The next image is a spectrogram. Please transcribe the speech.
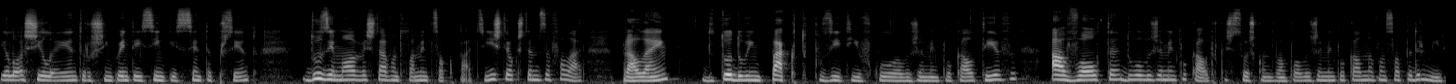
ele oscila entre os 55% e 60%, dos imóveis estavam totalmente desocupados. E isto é o que estamos a falar. Para além de todo o impacto positivo que o alojamento local teve à volta do alojamento local, porque as pessoas quando vão para o alojamento local não vão só para dormir.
